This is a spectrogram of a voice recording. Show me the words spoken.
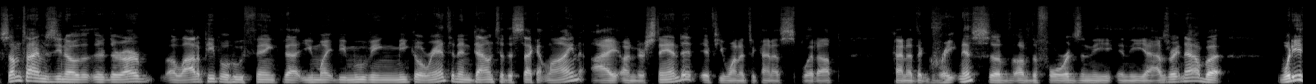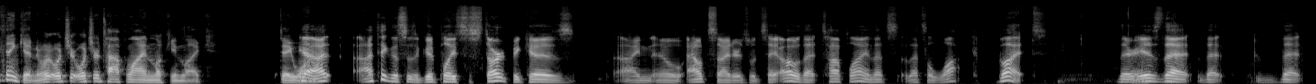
Sometimes you know there, there are a lot of people who think that you might be moving Mikko Rantanen down to the second line. I understand it if you wanted to kind of split up kind of the greatness of, of the forwards in the in the Avs right now. But what are you thinking? What, what's your what's your top line looking like day one? Yeah, I, I think this is a good place to start because I know outsiders would say, "Oh, that top line, that's that's a lock." But there Yeah. is that that that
